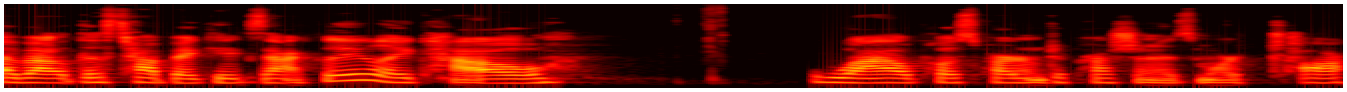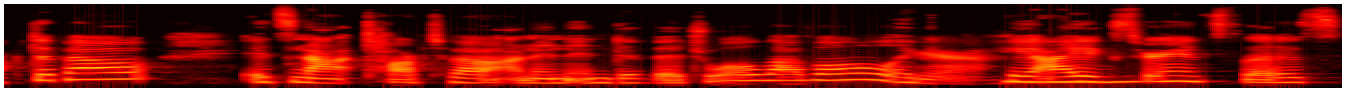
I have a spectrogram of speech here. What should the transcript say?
about this topic exactly, like how while postpartum depression is more talked about, it's not talked about on an individual level. Like, Yeah. hey, I Mhm. experienced this.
